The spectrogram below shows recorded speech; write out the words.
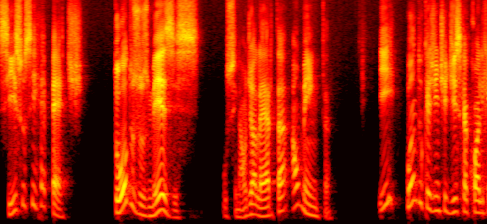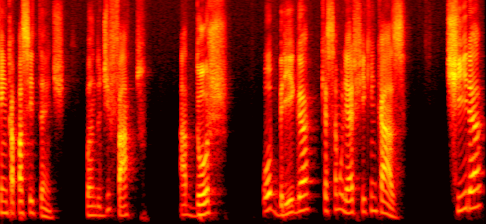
Se isso se repete todos os meses, o sinal de alerta aumenta. E quando que a gente diz que a cólica é incapacitante? Quando, de fato, a dor obriga que essa mulher fique em casa. Tira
